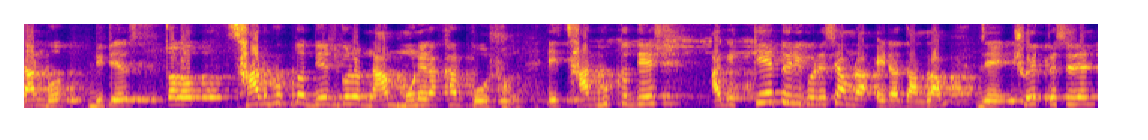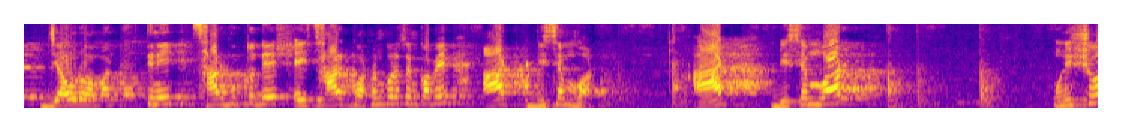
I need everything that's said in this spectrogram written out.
জানব ডিটেলস চলো, সার্কভুক্ত দেশগুলোর নাম মনে রাখার কৌশল। এই সার্কভুক্ত দেশ আগে কে তৈরি করেছে? আমরা এটা জানলাম যে শহীদ প্রেসিডেন্ট জিয়াউর রহমান, তিনি সার্কভুক্ত দেশ, এই সার্ক গঠন করেছেন কবে? আট ডিসেম্বর। আট ডিসেম্বর উনিশশো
